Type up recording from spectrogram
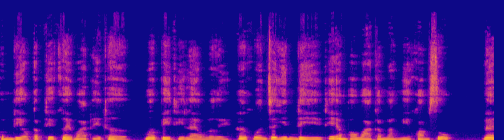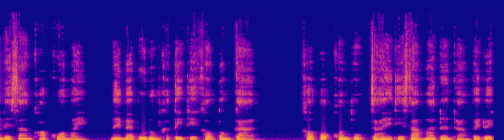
คนเดียวกับที่เคยวาดให้เธอ เมื่อปีที่แล้วเลย เธอควรจะยินดีที่อัมพวากำลังมีความสุข และได้สร้างครอบครัวใหม่ ในแบบอุดมคติที่เขาต้องการ เขาพบคนถูกใจที่สามารถเดินทางไปด้วย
